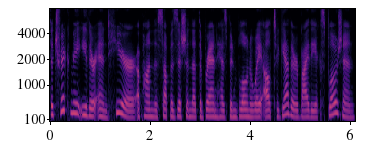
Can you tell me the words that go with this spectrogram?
The trick may either end here, upon the supposition that the bran has been blown away altogether by the explosion,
